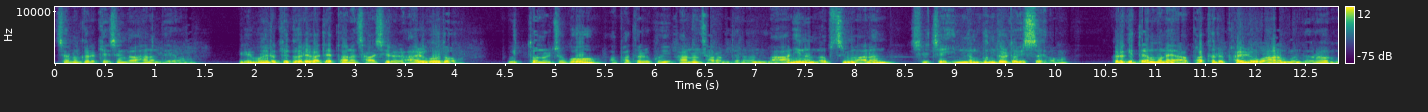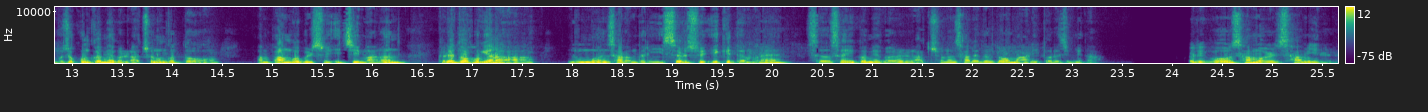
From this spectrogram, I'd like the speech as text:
저는 그렇게 생각하는데요. 일부 이렇게 거래가 됐다는 사실을 알고도 윗돈을 주고 아파트를 구입하는 사람들은 많이는 없지만은 실제 있는 분들도 있어요. 그렇기 때문에 아파트를 팔려고 하는 분들은 무조건 금액을 낮추는 것도 한 방법일 수 있지만은 그래도 혹여나 눈먼 사람들이 있을 수 있기 때문에 서서히 금액을 낮추는 사례들도 많이 벌어집니다. 그리고 3월 3일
